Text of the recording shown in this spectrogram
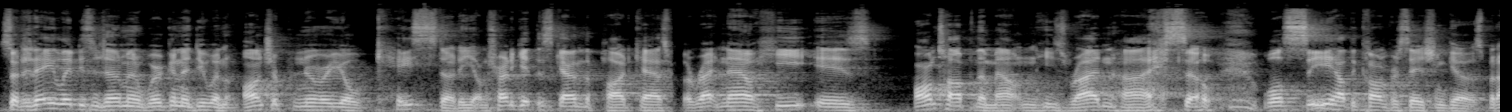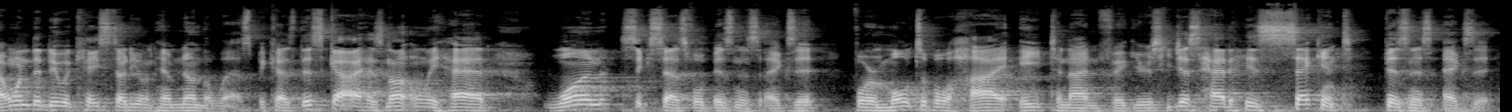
So today, ladies and gentlemen, we're going to do an entrepreneurial case study. I'm trying to get this guy on the podcast, but right now he is on top of the mountain. He's riding high. So we'll see how the conversation goes. But I wanted to do a case study on him nonetheless, because this guy has not only had one successful business exit, for multiple high eight to nine figures. He just had his second business exit.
